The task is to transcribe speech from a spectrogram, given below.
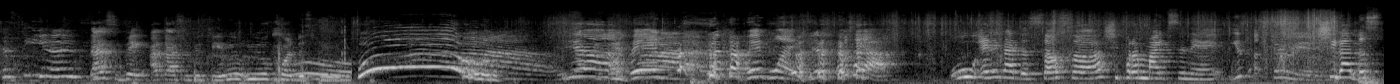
Casillas. That's big. I got you, Christy. We, we record this for you. Woo! Yeah. Big, big one. What's that? Ooh, and it got the salsa. She put her mics in it. You, Period. she got this.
